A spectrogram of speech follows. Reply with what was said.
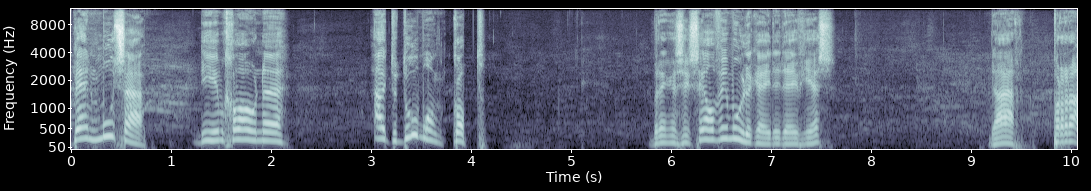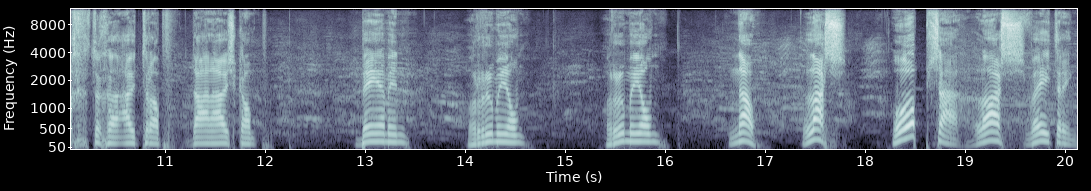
Ben Moussa, die hem gewoon uit de doelman kopt. Brengen zichzelf in moeilijkheden, DVS. Daar, prachtige uittrap. Daan Huiskamp. Benjamin. Rumion. Rumion. Nou, Las. Hopsa, Lars Wetering.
